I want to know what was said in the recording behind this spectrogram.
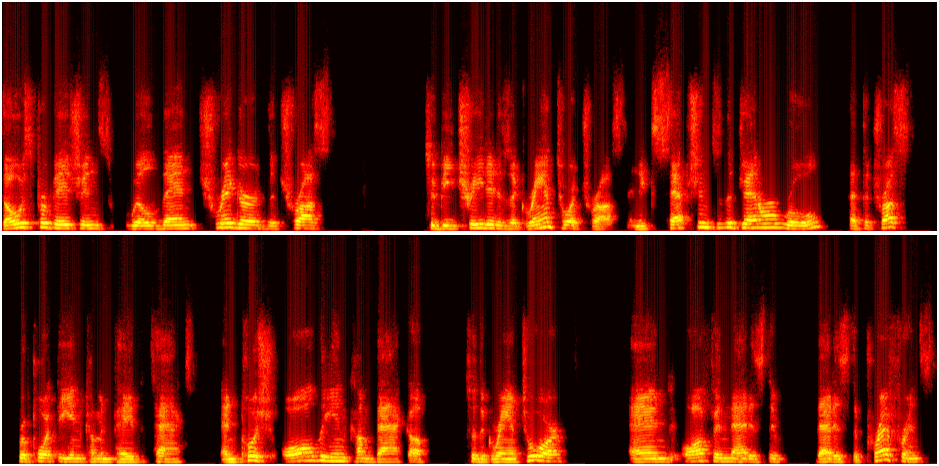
those provisions will then trigger the trust to be treated as a grantor trust, an exception to the general rule that the trust report the income and pay the tax and push all the income back up to the grantor. And often that is the that is the preference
